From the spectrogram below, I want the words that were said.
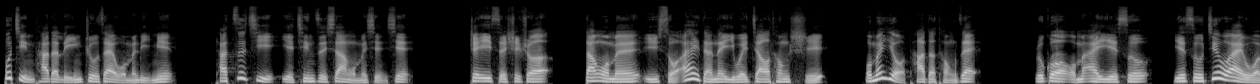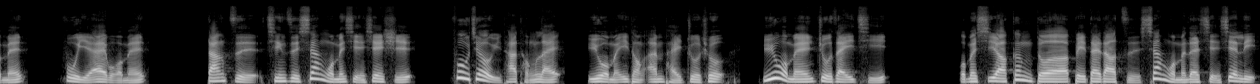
不仅他的灵住在我们里面，他自己也亲自向我们显现。这意思是说，当我们与所爱的那一位交通时，我们有他的同在。如果我们爱耶稣，耶稣就爱我们，父也爱我们。当子亲自向我们显现时，父就与他同来，与我们一同安排住处，与我们住在一起。我们需要更多被带到子向我们的显现里，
